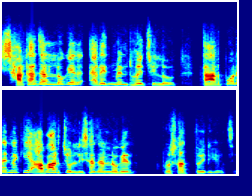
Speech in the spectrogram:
ষাট হাজার লোকের অ্যারেঞ্জমেন্ট হয়েছিল, তারপরে নাকি আবার চল্লিশ হাজার লোকের প্রসাদ তৈরি হয়েছে।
